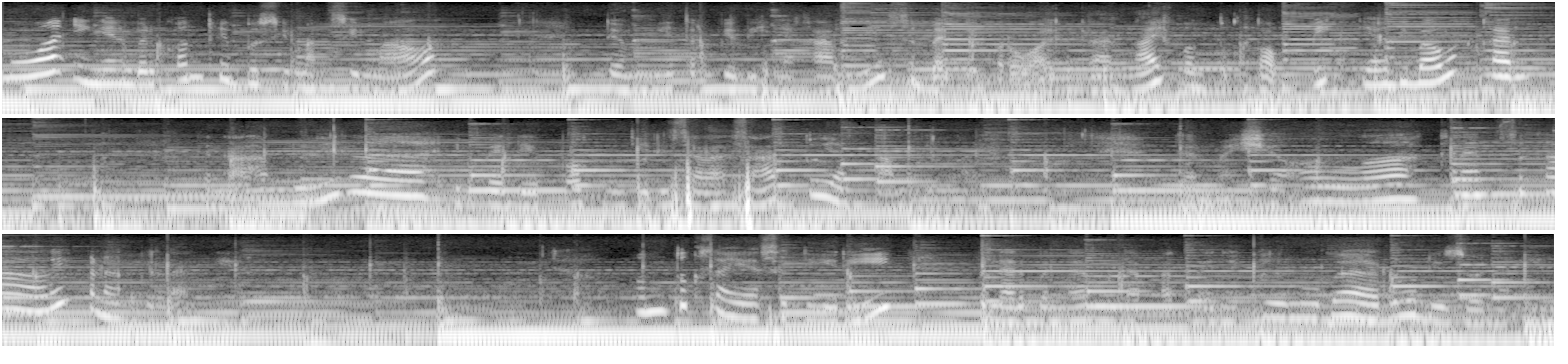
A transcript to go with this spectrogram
semua ingin berkontribusi maksimal demi terpilihnya kami sebagai perwakilan live untuk topik yang dibawakan. Dan Alhamdulillah, IP Depok menjadi salah satu yang tampil live. Dan Masya Allah, keren sekali penampilannya. Untuk saya sendiri, benar-benar mendapat banyak ilmu baru di zona ini.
